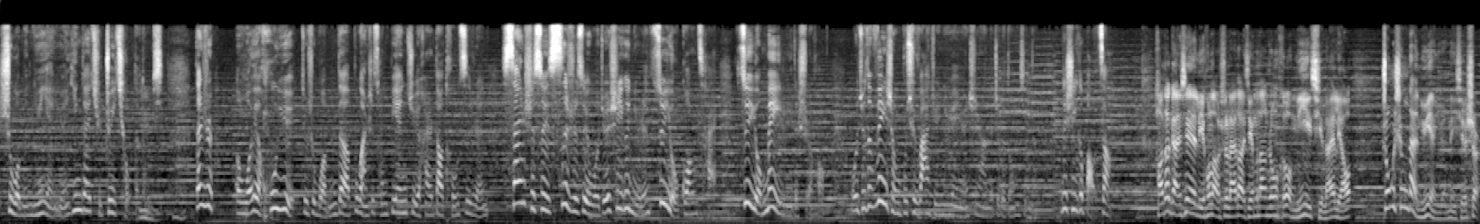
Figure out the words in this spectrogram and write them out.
是我们女演员应该去追求的东西。但是，呃，我也呼吁，就是我们的，不管是从编剧还是到投资人，三十岁、四十岁，我觉得是一个女人最有光彩、最有魅力的时候。我觉得为什么不去挖掘女演员身上的这个东西呢？那是一个宝藏。好的，感谢李红老师来到节目当中，和我们一起来聊中生代女演员那些事儿。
